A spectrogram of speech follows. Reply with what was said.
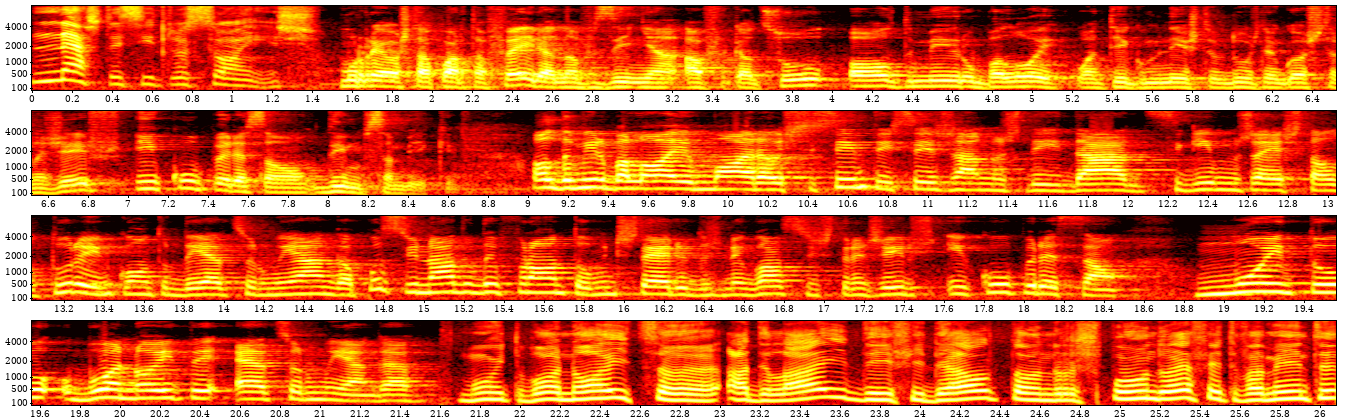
nestas situações. Morreu esta quarta-feira na vizinha África do Sul Oldemiro Baloi, o antigo ministro dos Negócios Estrangeiros e Cooperação de Moçambique. Oldemir Baloi mora aos 66 anos de idade. Seguimos a esta altura o encontro de Edson Mianga, posicionado de frente ao Ministério dos Negócios Estrangeiros e Cooperação. Muito boa noite, Edson Mianga. Muito boa noite, Adelaide e Fidelton. Respondo efetivamente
